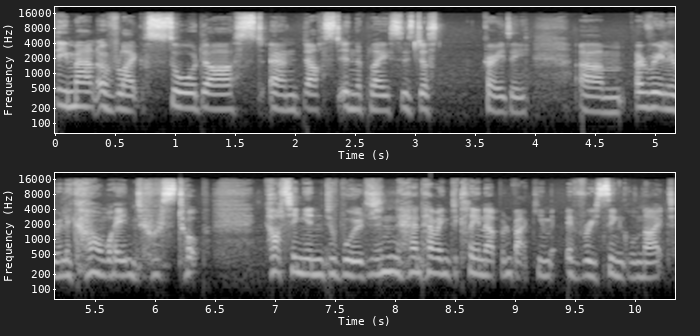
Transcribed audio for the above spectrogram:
the amount of like sawdust and dust in the place is just crazy. Um, I really, really can't wait until we stop cutting into wood and, and having to clean up and vacuum every single night.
